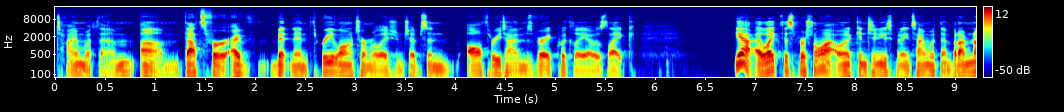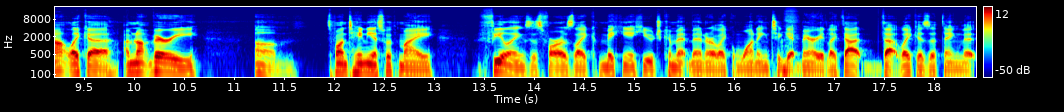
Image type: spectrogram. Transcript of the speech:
time with them. Um, that's for I've been in three long term relationships and all three times very quickly I was like, yeah, I like this person a lot. I want to continue spending time with them. But I'm not like a I'm not very um spontaneous with my feelings as far as like making a huge commitment or like wanting to get married. Like that that like is a thing that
